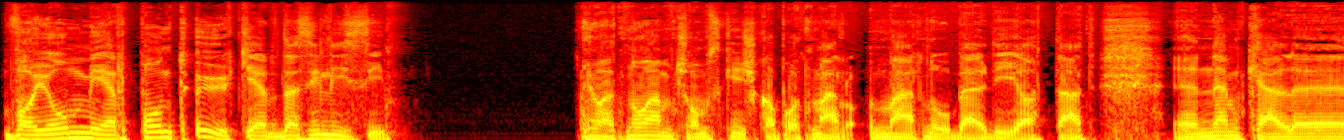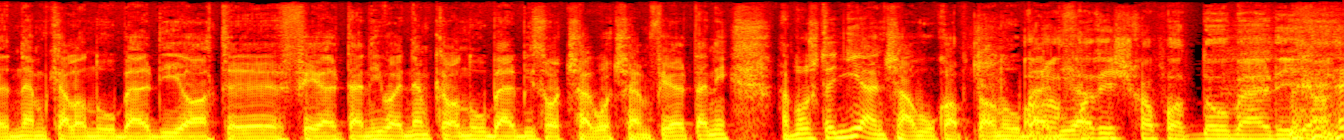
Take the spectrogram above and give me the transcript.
Vajon miért pont ő, kérdezi Lizi. Jó, hát Noam Chomsky is kapott már, már Nobel-díjat, tehát nem kell, nem kell a Nobel-díjat félteni, vagy nem kell a Nobel-bizottságot sem félteni. Hát most egy ilyen csávó kapta a Nobel-díjat. Arafat is kapott Nobel-díjat.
